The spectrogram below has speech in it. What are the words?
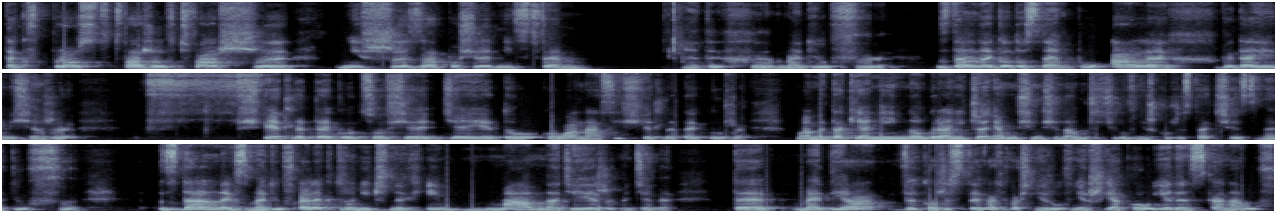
tak wprost, twarzą w twarz, e, niż za pośrednictwem tych mediów zdalnego dostępu, ale wydaje mi się, że w świetle tego, co się dzieje dookoła nas i w świetle tego, że mamy takie, a nie inne ograniczenia, musimy się nauczyć również korzystać z mediów zdalnych, z mediów elektronicznych i mam nadzieję, że będziemy te media wykorzystywać właśnie również jako jeden z kanałów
